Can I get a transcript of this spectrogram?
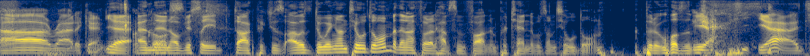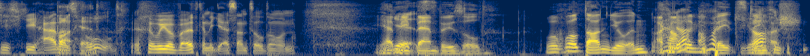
Ah, right. Okay. Yeah, Of and then obviously Dark Pictures. I was doing Until Dawn, but then I thought I'd have some fun and pretend it was Until Dawn, but it wasn't. Yeah, yeah. You had us fooled. we were both going to guess Until Dawn. You had Yes. me bamboozled. Well, well done, Ewan. I can't know- believe you oh beat gosh. Stephen.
